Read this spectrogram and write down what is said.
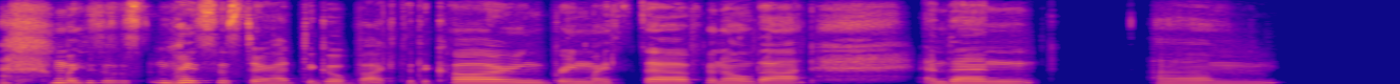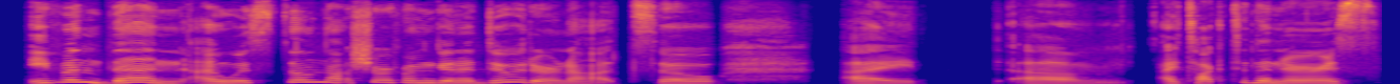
my sis my sister had to go back to the car and bring my stuff and all that. And then, um, even then, I was still not sure if I'm gonna do it or not. So I, um, I talked to the nurse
